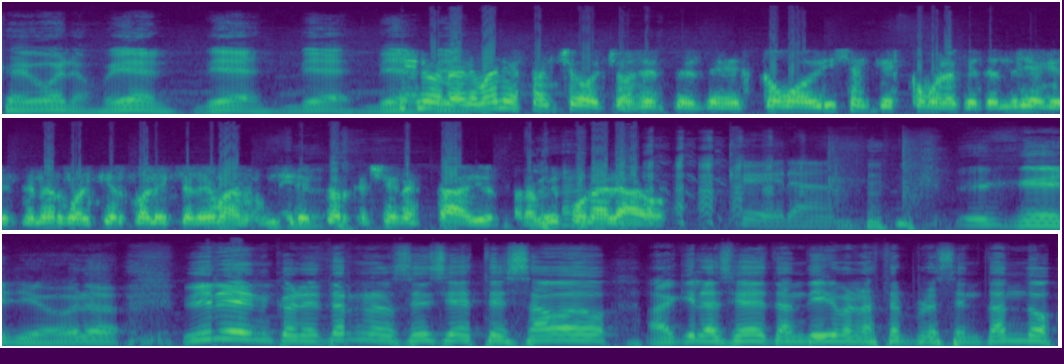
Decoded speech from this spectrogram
Qué bueno, bien, bien, bien, bien. sí, no, en. Alemania están chochos, es, es- es como dicen que es como lo que tendría que tener cualquier colegio alemán, un director que llena estadios, para mí fue un halago. Qué grande. Qué genio, boludo. Vienen con Eterna Inocencia este sábado aquí en la ciudad de Tandil. Van a estar presentando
